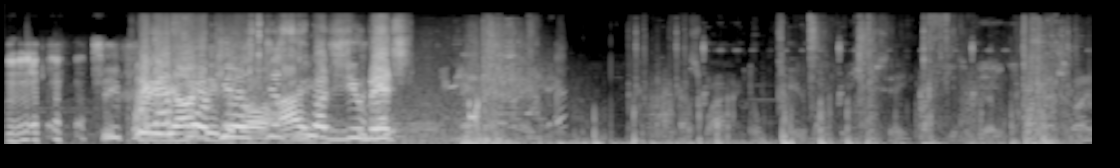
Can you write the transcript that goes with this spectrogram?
She I put y'all got four kills on just as much as you, bitch! That's why I don't care about what you say. It's irrelevant. That's why.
